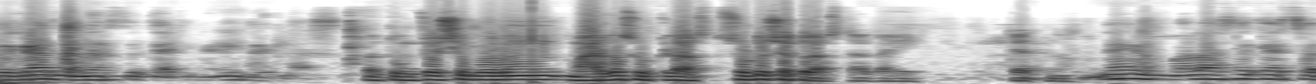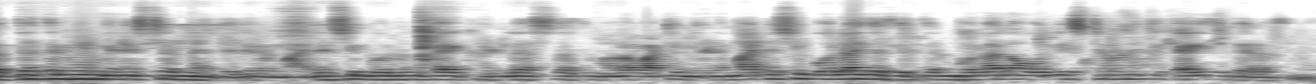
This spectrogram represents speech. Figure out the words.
वेगळं झालं असतं त्या ठिकाणी घडलं असतं. पण तुमच्याशी बोलून मार्ग सुटला असता सुटू शकला असता काही त्यातनं? नाही मला असं काय सध्या तर मी मिनिस्टर नाही त्याच्यामुळे माझ्याशी बोलून काही घडलं असतं असं मला वाटत नाही. माझ्याशी बोलायचं असेल तर मुलाला ओलीस ठेवण्याची काहीच गरज नाही.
